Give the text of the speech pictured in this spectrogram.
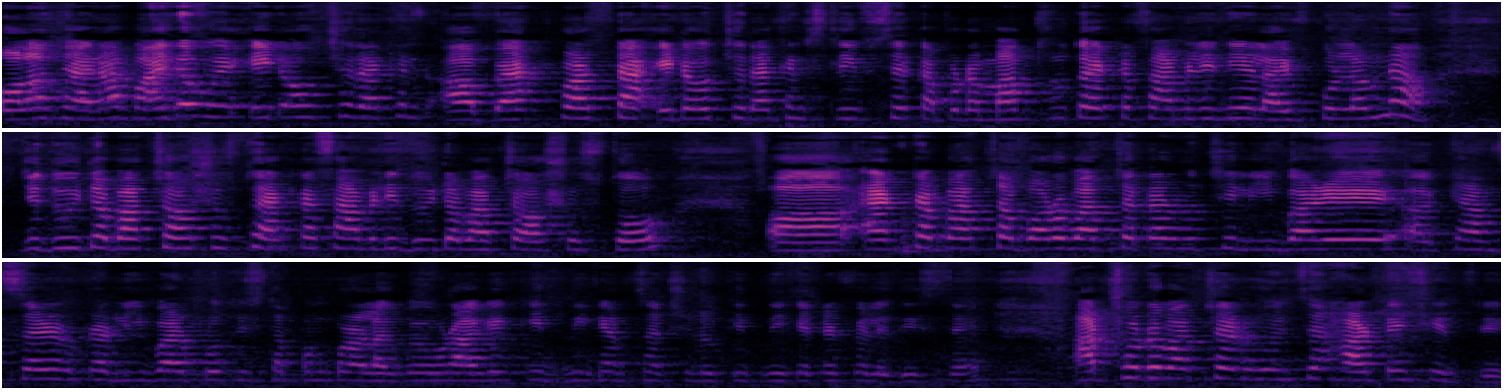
বলা যায় না। বাই ওয়ে এটা হচ্ছে দেখেন ব্যাক পার্টটা এটা হচ্ছে দেখেন স্লিপসের কাপড়টা। মাত্র তো একটা ফ্যামিলি নিয়ে লাইভ করলাম না, যে দুইটা বাচ্চা অসুস্থ, একটা ফ্যামিলি দুইটা বাচ্চা অসুস্থ। একটা বাচ্চা, বড় বাচ্চাটার হচ্ছে লিভারে ক্যান্সার ওটা লিভার প্রতিস্থাপন করা লাগবে। ওর আগে কিডনি ক্যান্সার ছিল কিডনি কেটে ফেলে দিচ্ছে। আর ছোট বাচ্চার হয়েছে হার্টে ছিদ্রে।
